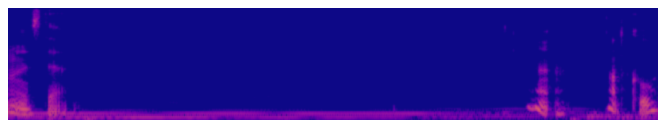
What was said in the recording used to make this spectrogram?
What is that? Ah, not cool.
